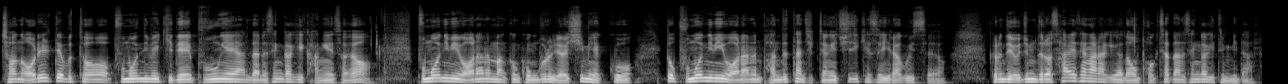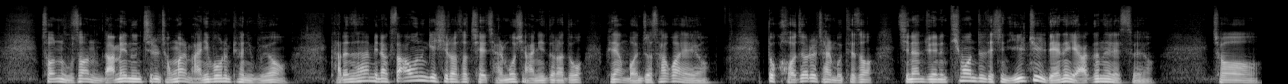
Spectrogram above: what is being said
전 어릴 때부터 부모님의 기대에 부응해야 한다는 생각이 강해서요. 부모님이 원하는 만큼 공부를 열심히 했고 또 부모님이 원하는 반듯한 직장에 취직해서 일하고 있어요. 그런데 요즘 들어 사회생활 하기가 너무 벅차다는 생각이 듭니다. 저는 우선 남의 눈치를 정말 많이 보는 편이고요. 다른 사람이랑 싸우는 게 싫어서 제 잘못이 아니더라도 그냥 먼저 사과해요. 또 거절을 잘 못해서 지난주에는 팀원들 대신 일주일 내내 야근을 했어요. 저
